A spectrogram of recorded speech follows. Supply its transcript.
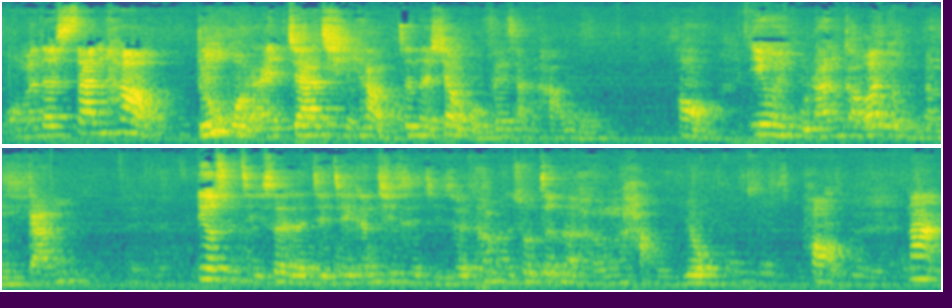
我们的三号如果来加七号，真的效果非常好哦。哦，因为古兰高啊用冷刚，六十几岁的姐姐跟七十几岁，他们说真的很好用。好，那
